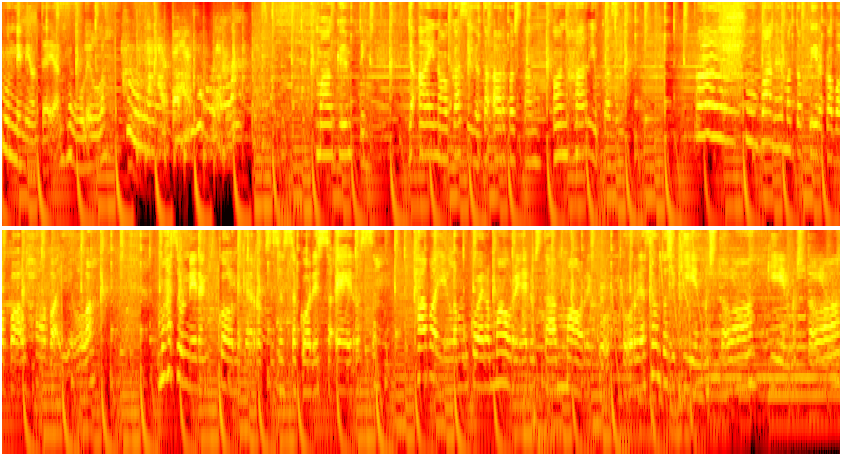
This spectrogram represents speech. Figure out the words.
Mun nimi on teidän huulilla. Mä oon kymppi. Ja ainoa kasi, jota arvostan, on harjukasi. Ah, mun vanhemmat on virkavapaalla Havailla. Mä asun niiden kolmikerroksisessa kodissa Eirossa. Havajilla mun koira Mauri edustaa maurikulttuuria. Se on tosi kiinnostavaa. Kiinnostavaa.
